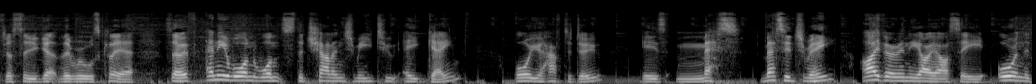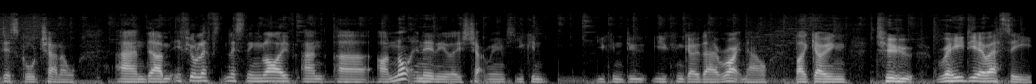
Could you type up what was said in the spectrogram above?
just so you get the rules clear. So if anyone wants to challenge me to a game, all you have to do is mess message me either in the IRC or in the Discord channel. And um, if you're listening live and uh, are not in any of those chat rooms, you can you can do you can go there right now by going to radiose.ga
